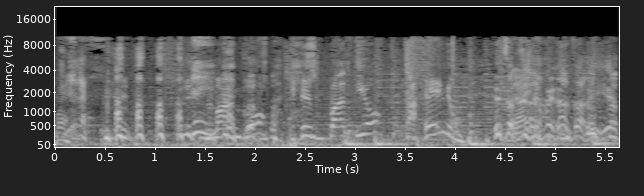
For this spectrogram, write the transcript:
bueno. mango en patio ajeno. Esa sí no me la sabía.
